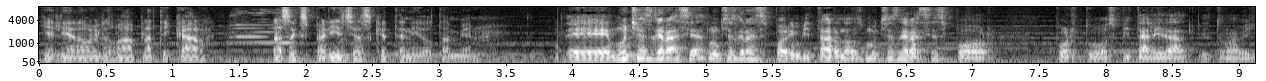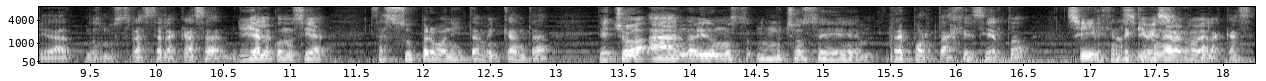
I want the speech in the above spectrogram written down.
y el día de hoy les voy a platicar las experiencias que he tenido también. Eh, muchas gracias, muchas gracias por invitarnos, muchas gracias por, por tu hospitalidad y tu amabilidad. Nos mostraste la casa, yo ya la conocía, está súper bonita, me encanta. De hecho, han habido muchos eh, reportajes, ¿cierto? Sí, de gente que es. viene a verlo de la casa.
